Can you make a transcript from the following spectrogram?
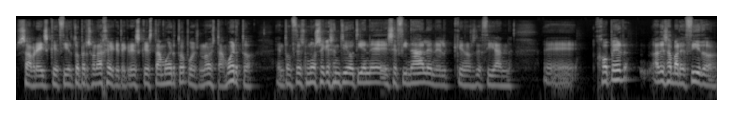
sabréis que cierto personaje que te crees que está muerto, pues no está muerto. Entonces no sé qué sentido tiene ese final en el que nos decían, eh, Hopper ha desaparecido,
